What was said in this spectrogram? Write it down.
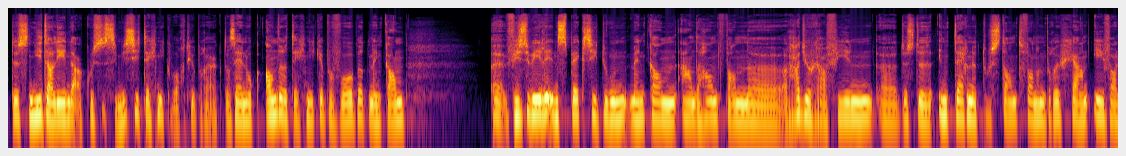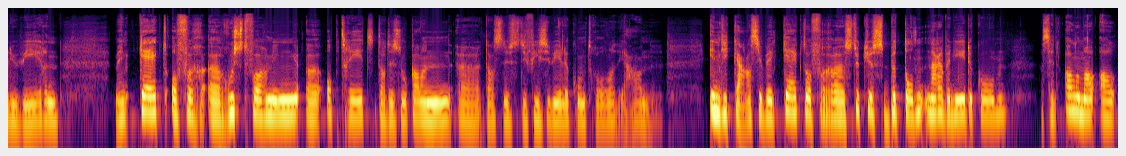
Dus niet alleen de akoestische emissietechniek wordt gebruikt. Er zijn ook andere technieken. Bijvoorbeeld, men kan uh, visuele inspectie doen. Men kan aan de hand van uh, radiografieën, uh, dus de interne toestand van een brug, gaan evalueren. Men kijkt of er roestvorming optreedt. Dat is ook al een, dat is dus de visuele controle. Ja, een indicatie. Men kijkt of er stukjes beton naar beneden komen. Dat zijn allemaal al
